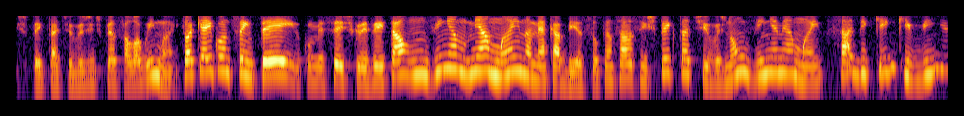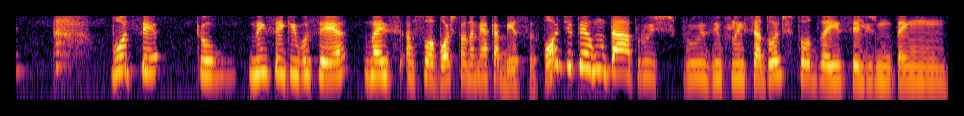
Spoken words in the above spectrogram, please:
expectativa a gente pensa logo em mãe. Só que aí quando sentei, comecei a escrever e tal, não vinha minha mãe na minha cabeça. Eu pensava assim, expectativas, não vinha minha mãe. Sabe quem que vinha? Você que eu nem sei quem você é, mas a sua voz está na minha cabeça. Pode perguntar pros, pros influenciadores todos aí se eles não têm um,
